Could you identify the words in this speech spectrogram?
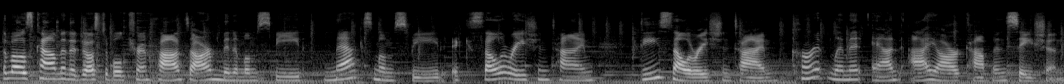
The most common adjustable trim pots are minimum speed, maximum speed, acceleration time, deceleration time, current limit, and IR compensation.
